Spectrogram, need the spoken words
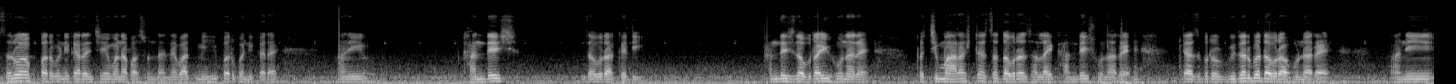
सर्व परभणीकरांचे मनापासून धन्यवाद. मीही परभणीकर आहे. आणि खानदेश दौरा कधी? खानदेश दौराही होणार आहे. पश्चिम महाराष्ट्राचा दौरा झाला आहे खानदेश होणार आहे. त्याचबरोबर विदर्भ दौरा होणार आहे. आणि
